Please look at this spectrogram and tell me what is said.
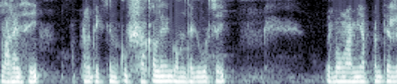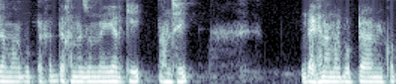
লাগাইছি। আপনারা দেখছেন খুব সকালে ঘুম থেকে উঠছি। এবং আমি আপনাদের আমার ভুট্টা খাত দেখানোর জন্যই আর কি আনছি। দেখেন আমার ভুট্টা আমি কত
